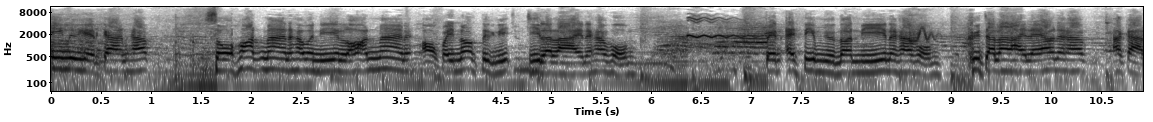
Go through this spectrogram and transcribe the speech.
อีกหนึ่งเหตุการณ์ครับ โซฮอตมากนะครับ วันนี้ร้อนมากนะออกไปนอกตึกนี้จีละลายนะครับผม เป็นไอติมอยู่ตอนนี้นะครับผม คือจะละลายแล้วนะครับ อากาศ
